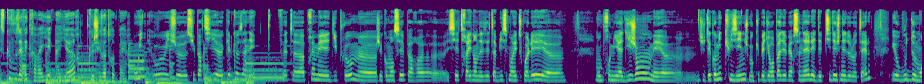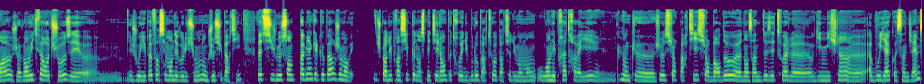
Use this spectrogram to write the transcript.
Est-ce que vous avez travaillé ailleurs que chez votre père Oui, oui, je suis partie euh, quelques années. En fait, euh, après mes diplômes, euh, j'ai commencé par essayer de travailler dans des établissements étoilés. mon premier à Dijon, mais j'étais commis de cuisine, je m'occupais du repas du personnel et des petits déjeuners de l'hôtel. Et au bout de deux mois, j'avais envie de faire autre chose et, euh, et je voyais pas forcément d'évolution, donc je suis partie. En fait, si je me sens pas bien quelque part, je m'en vais. Je pars du principe que dans ce métier-là, on peut trouver du boulot partout à partir du moment où on est prêt à travailler. Donc, euh, je suis repartie sur Bordeaux euh, dans un deux étoiles euh, au guide Michelin euh, à Bouillac au Saint-James.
